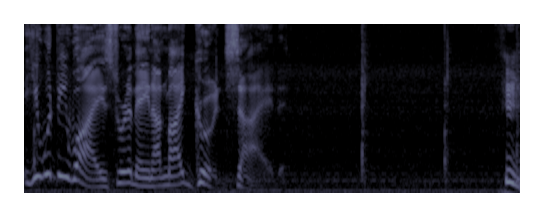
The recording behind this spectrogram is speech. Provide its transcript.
you would be wise to remain on my good side. Hmm.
